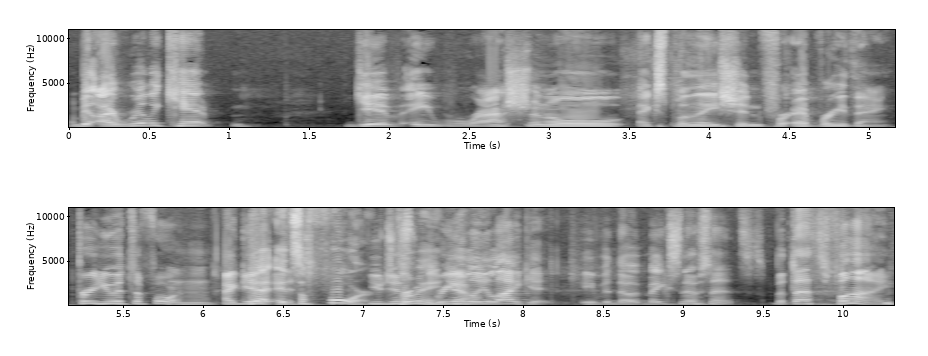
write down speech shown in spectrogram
I mean, I really can't give a rational explanation for everything. For you, it's a 4 I get Mm-hmm. Yeah, it. it's a four You just for me. really like it, even though it makes no sense. But that's fine.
